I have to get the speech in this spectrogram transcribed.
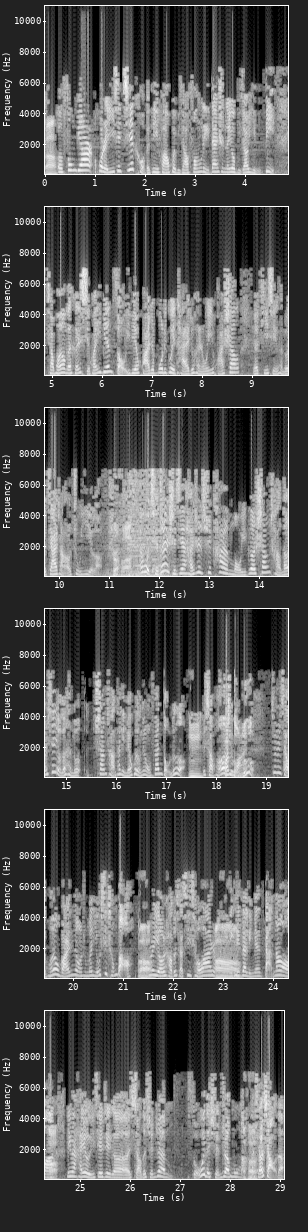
啊呃，封边儿或者一些接口的地方会比较锋利，但是呢又比较隐蔽，小朋友们很喜欢一边走一边划着玻璃柜台，就很容易划伤，要提醒很多家长要注意了。是啊，哎，我前段时间还是去看某一个商场当时现在有的很多商场它里面会有那种翻斗乐，嗯就小朋友去玩。翻斗乐就是小朋友玩那种什么游戏城堡，啊不是有好多小气球啊什么的，啊你可以在里面打闹啊。啊另外还有一些这个小的旋转。所谓的旋转木马小小的，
